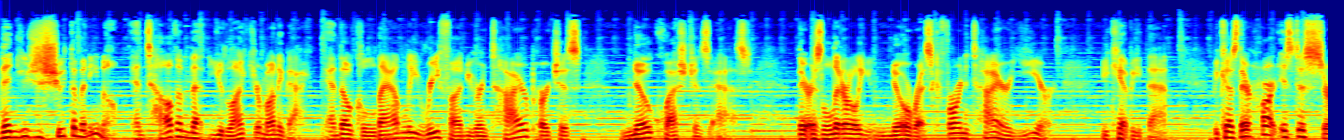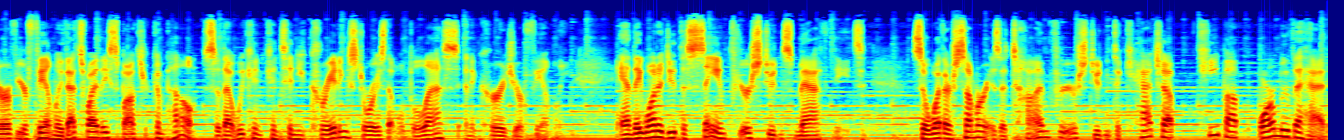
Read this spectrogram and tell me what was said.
then you just shoot them an email and tell them that you like your money back, and they'll gladly refund your entire purchase, no questions asked. There is literally no risk for an entire year. You can't beat that because their heart is to serve your family. That's why they sponsor Compelled, so that we can continue creating stories that will bless and encourage your family. And they want to do the same for your students' math needs. So, whether summer is a time for your student to catch up, keep up, or move ahead,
